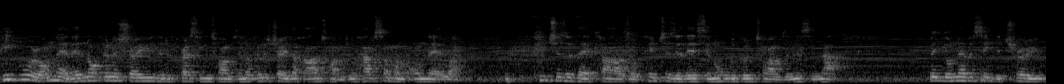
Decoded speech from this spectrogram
people are on there. They're not going to show you the depressing times. They're not going to show you the hard times. You'll have someone on there like pictures of their cars or pictures of this and all the good times and this and that. But you'll never see the true,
